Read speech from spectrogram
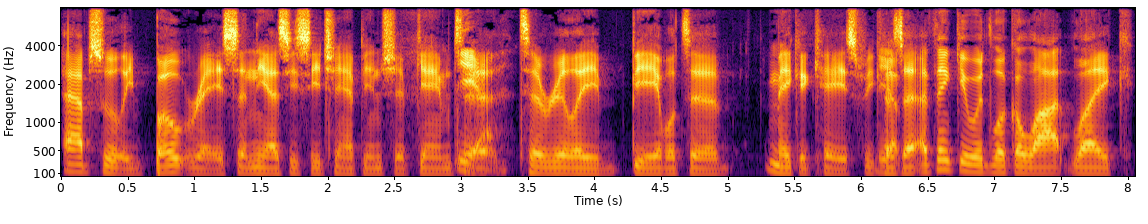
absolutely boat race in the SEC championship game to yeah. to really be able to make a case because yep. I think it would look a lot like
